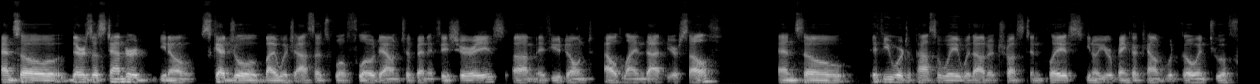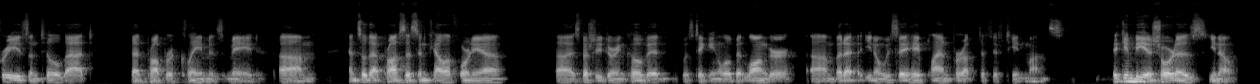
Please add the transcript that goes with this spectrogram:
And so there's a standard, you know, schedule by which assets will flow down to beneficiaries um, if you don't outline that yourself. And so if you were to pass away without a trust in place, you know, your bank account would go into a freeze until that that proper claim is made. Um, and so that process in California, uh, especially during COVID, was taking a little bit longer. Um, but uh, you know, we say, hey, plan for up to 15 months. It can be as short as you know,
